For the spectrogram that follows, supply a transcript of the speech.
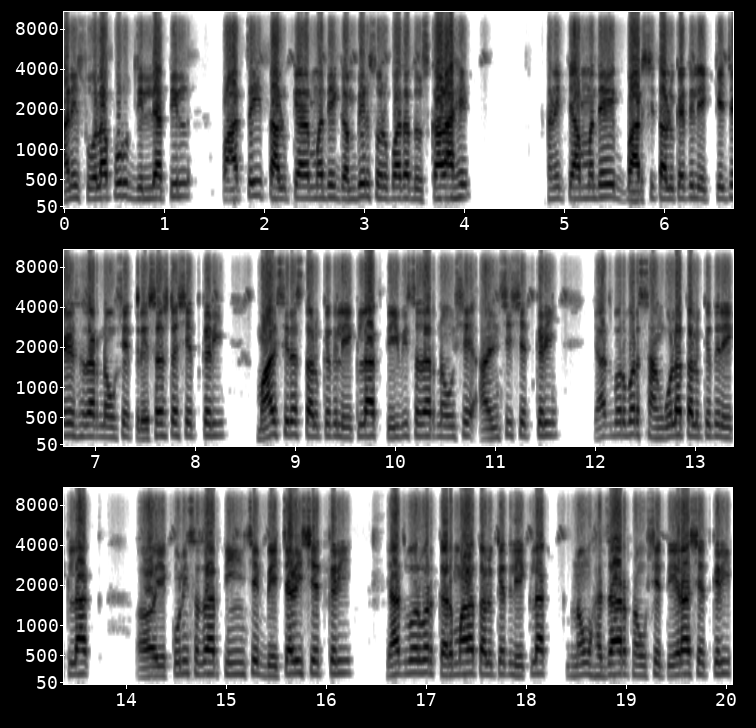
आणि सोलापूर जिल्ह्यातील पाचही तालुक्यामध्ये गंभीर स्वरूपाचा दुष्काळ आहे. आणि त्यामध्ये बार्शी तालुक्यातील एक्केचाळीस हजार नऊशे त्रेसष्ट शेतकरी माळशिरस तालुक्यातील एक लाख तेवीस हजार नऊशे ऐंशी शेतकरी याचबरोबर सांगोला तालुक्यातील एक लाख एकोणीस हजार तीनशे बेचाळीस शेतकरी याचबरोबर करमाळा तालुक्यातील एक लाख नऊ हजार नऊशे तेरा शेतकरी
